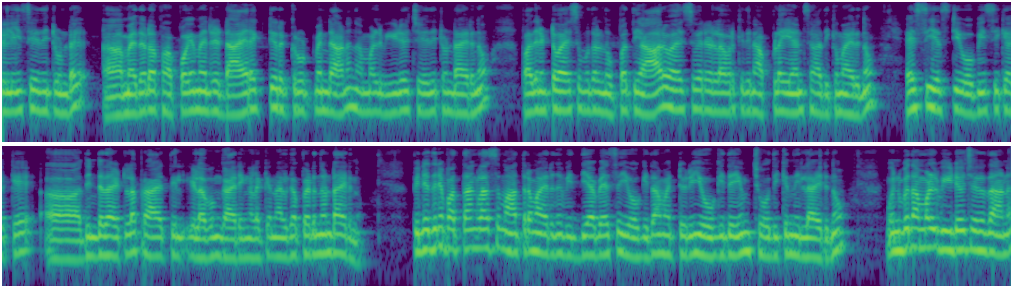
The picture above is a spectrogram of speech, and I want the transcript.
റിലീസ് ചെയ്തിട്ടുണ്ട്. മെത്തേഡ് ഓഫ് അപ്പോയിൻമെന്റ് ഡയറക്റ്റ് റിക്രൂട്ട്മെന്റ് ആണ് നമ്മൾ വീഡിയോ ചെയ്തിട്ടുണ്ടായിരുന്നു. പതിനെട്ട് വയസ്സ് മുതൽ മുപ്പത്തി ആറ് വയസ്സ് വരെയുള്ളവർക്ക് ഇതിന് അപ്ലൈ ചെയ്യാൻ സാധിക്കുമായിരുന്നു. S C S T O B സിക്കൊക്കെ പ്രായത്തിൽ ഇളവും കാര്യങ്ങളൊക്കെ നൽകപ്പെടുന്നുണ്ടായിരുന്നു. പിന്നെ ഇതിന് പത്താം ക്ലാസ് മാത്രമായിരുന്നു വിദ്യാഭ്യാസ യോഗ്യത മറ്റൊരു യോഗ്യതയും ചോദിക്കുന്നില്ലായിരുന്നു. മുൻപ് നമ്മൾ വീഡിയോ ചെയ്തതാണ്.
